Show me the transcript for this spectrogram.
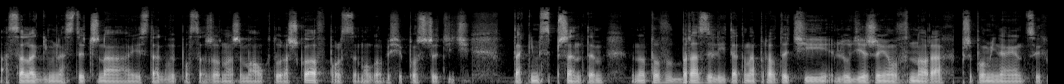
a sala gimnastyczna jest tak wyposażona, że mało która szkoła w Polsce mogłaby się poszczycić takim sprzętem, no to w Brazylii tak naprawdę ci ludzie żyją w norach przypominających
